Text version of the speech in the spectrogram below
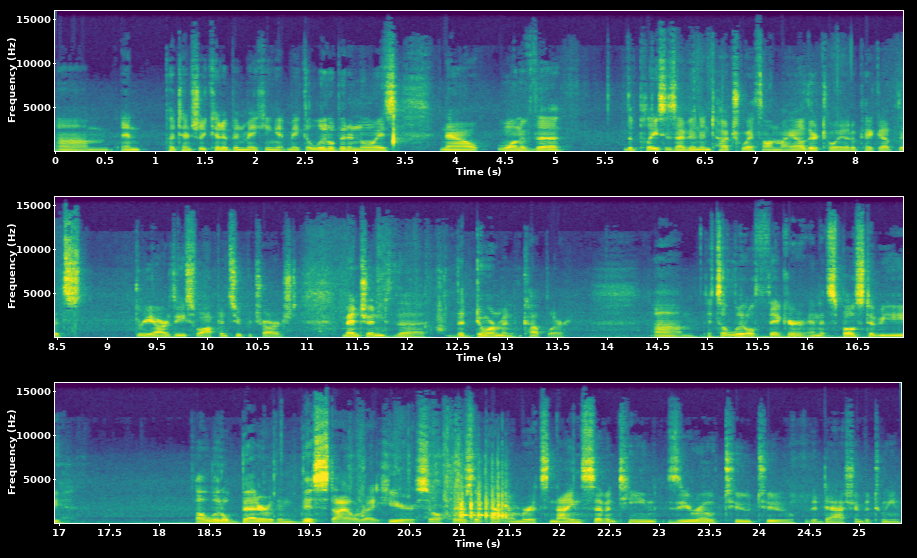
um, and potentially could have been making it make a little bit of noise. Now, one of the the places I've been in touch with on my other Toyota pickup that's 3RZ swapped and supercharged mentioned the the Dorman coupler. Um, it's a little thicker and it's supposed to be a little better than this style right here. So there's the part number. It's 917022 with a dash in between.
